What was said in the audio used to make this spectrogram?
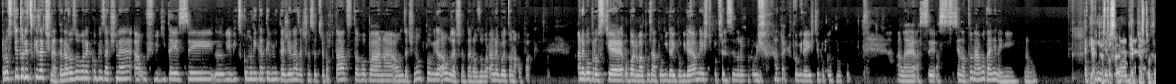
prostě to vždycky začne. Ten rozhovor jakoby začne a už vidíte, jestli eh, je víc komunikativní ta žena, začne se třeba ptát toho pána a on začne odpovídat a už začne ten rozhovor, anebo je to naopak. A nebo prostě oba dva pořád povídají, povídají a my ještě potřebujeme si to dopovídat, tak povídají ještě po tom chvilku. Ale asi, asi na to návod ani není. No. Tak jak, často se, rande, jak často se...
